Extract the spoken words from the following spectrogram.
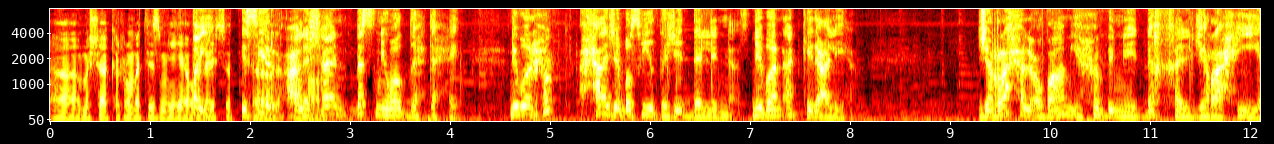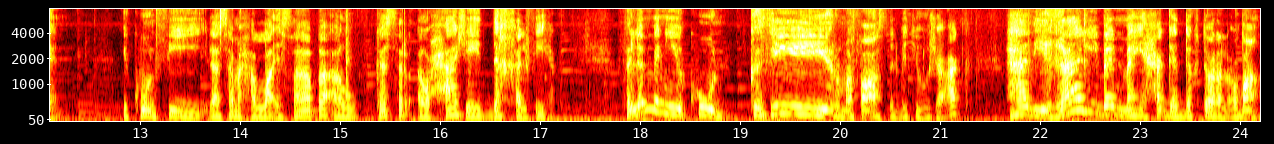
آه مشاكل روماتيزمية طيب وليست يصير آه. علشان بس نوضح دحين. نبغى نحط حاجة بسيطة جدا للناس نبغى نأكد عليها. جراح العظام يحب إنه يتدخل جراحيا يكون في لا سمح الله إصابة أو كسر أو حاجة يتدخل فيها. فلما يكون كثير مفاصل بتوجعك هذه غالبا ما هي حق الدكتور العظام.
